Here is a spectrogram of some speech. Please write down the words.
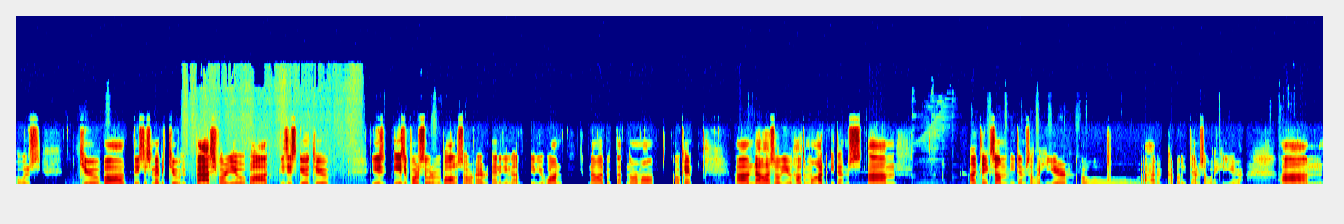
use 2 but this is maybe too fast for you but this is good too easy, easy for survivals or anything if you want now I put that normal okay uh, now I'll show you how to mod items. Um, I take some items over here. Oh, I have a couple items over here. Um,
